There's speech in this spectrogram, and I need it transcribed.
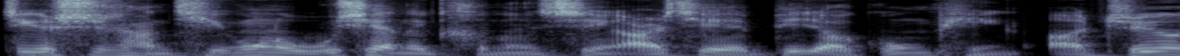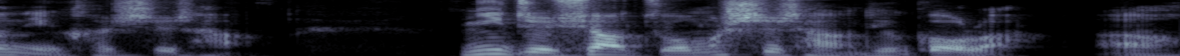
这个市场提供了无限的可能性，而且比较公平啊！只有你和市场，你只需要琢磨市场就够了啊。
